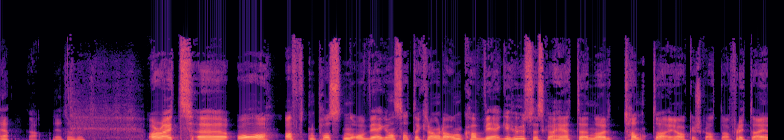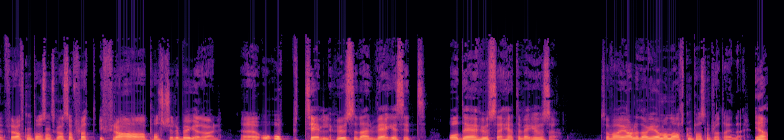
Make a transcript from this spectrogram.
Ja, Ja. det tror jeg. All right. Uh, og Aftenposten og VG-ansatte krangler om hva VG-huset skal hete når tanta i Akersgata flytter inn. For Aftenposten skal altså flytte ifra Postgirobygget, er det vel, uh, og opp til huset der VG sitter. Og det huset heter VG-huset. Så hva i alle dager gjør man når Aftenposten flytta inn der? Ja,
